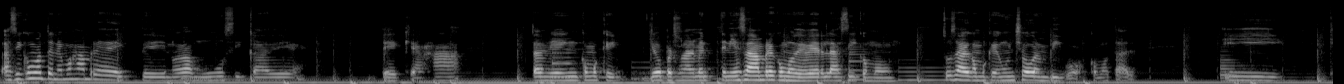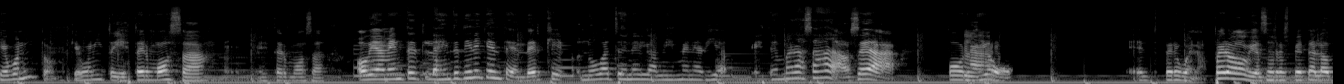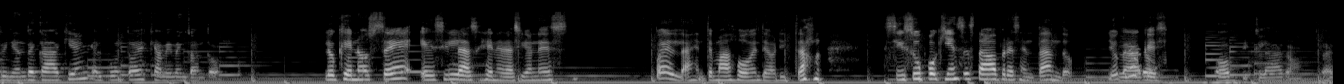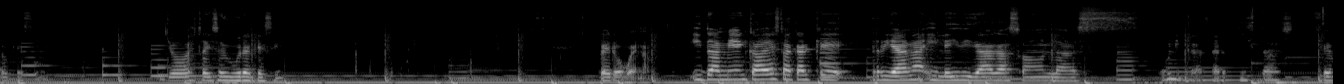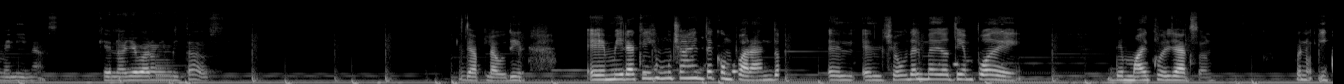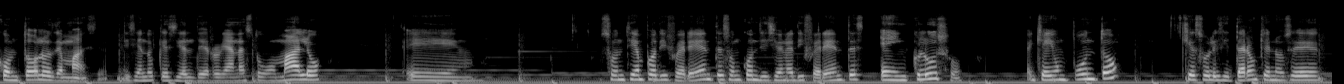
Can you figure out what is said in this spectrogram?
así como tenemos hambre de, nueva música, de, de que, ajá, también como que yo personalmente tenía esa hambre como de verla así como, tú sabes, como que en un show en vivo, como tal. Y qué bonito, qué bonito. Y está hermosa, está hermosa. Obviamente la gente tiene que entender que no va a tener la misma energía. Está embarazada, o sea, por Dios. Pero bueno, pero obvio, se respeta la opinión de cada quien. El punto es que a mí me encantó. Lo que no sé es si las generaciones, pues la gente más joven de ahorita, si supo quién se estaba presentando. Yo creo que sí. Obvio, claro, claro que sí. Yo estoy segura que sí. Pero bueno. Y también cabe destacar que Rihanna y Lady Gaga son las únicas artistas femeninas que no llevaron invitados. De aplaudir. Eh, mira que hay mucha gente comparando el, show del medio tiempo de, Michael Jackson. Bueno, y con todos los demás, diciendo que si el de Rihanna estuvo malo, eh, son tiempos diferentes, son condiciones diferentes e incluso aquí hay un punto que solicitaron que no se,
